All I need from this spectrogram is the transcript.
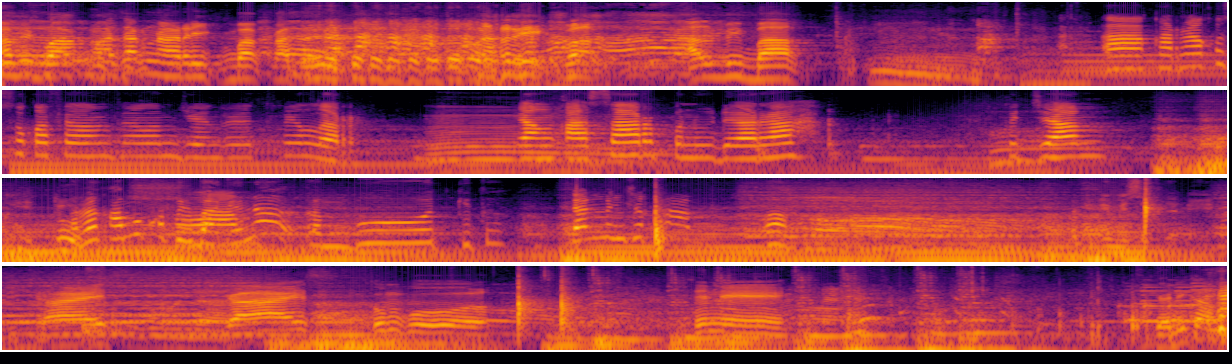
Tapi bak masak narik bak katanya. Narik bak. Albibak. Ah, karena aku suka film-film genre thriller. Hmm. Yang kasar, penuh darah, kejam. Itu. Karena kamu kepribadiannya lembut gitu. Dan mencekam. Wah, Ini bisa jadi. Guys, guys, kumpul. Sini. Jadi kamu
